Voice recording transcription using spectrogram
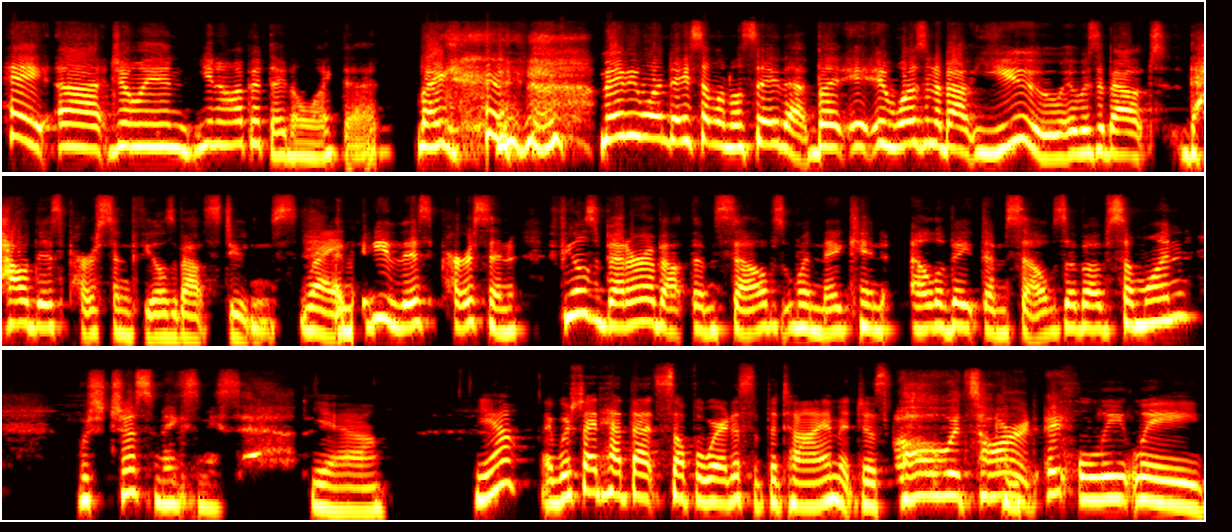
hey, uh, Joanne, you know, I bet they don't like that. Like mm-hmm. maybe one day someone will say that, but it, it, wasn't about you. It was about how this person feels about students. Right. And maybe this person feels better about themselves when they can elevate themselves above someone, which just makes me sad. Yeah. Yeah. I wish I'd had that self awareness at the time. It just, oh, it's hard. Completely.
